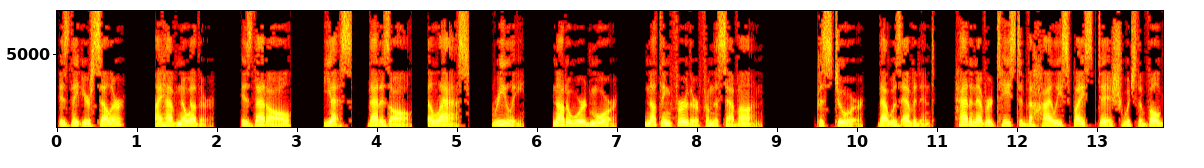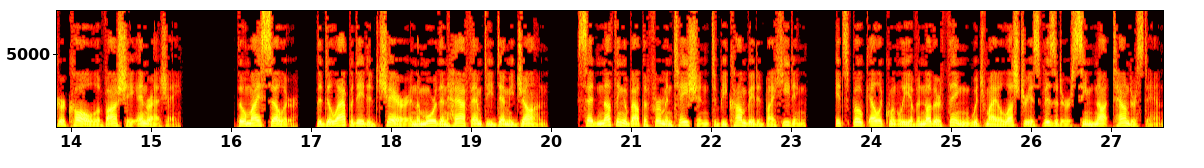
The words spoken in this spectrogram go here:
Is that your cellar? I have no other. Is that all? Yes, that is all. Alas, really. Not a word more, nothing further from the savant. Pasteur, that was evident, hadn't ever tasted the highly spiced dish which the vulgar call a vache enragé. Though my cellar, the dilapidated chair, and the more than half empty demijohn said nothing about the fermentation to be combated by heating, it spoke eloquently of another thing which my illustrious visitor seemed not to understand.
